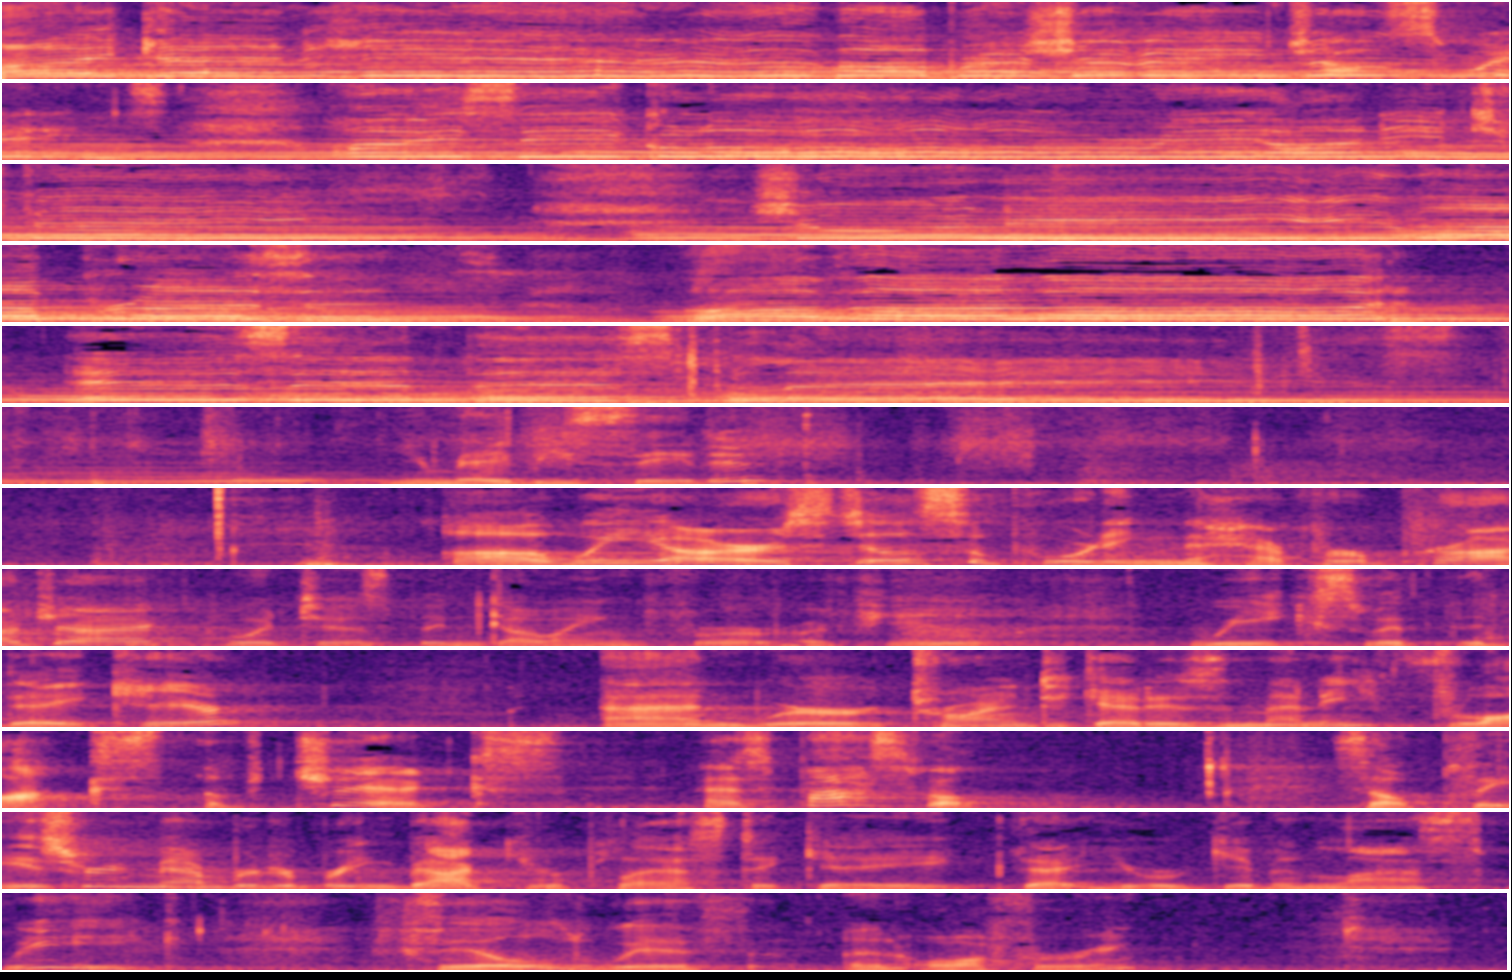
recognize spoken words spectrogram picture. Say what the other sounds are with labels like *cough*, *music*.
I can hear the brush of angels' wings. I see glory on each face. Surely the presence of the Lord is in this place. You may be seated. Uh, we are still supporting the Heifer Project, which has been going for a few weeks with the daycare. And we're trying to get as many flocks of chicks as possible. So please remember to bring back your plastic egg that you were given last week, filled with an offering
